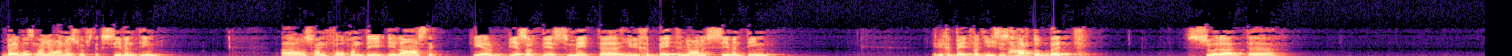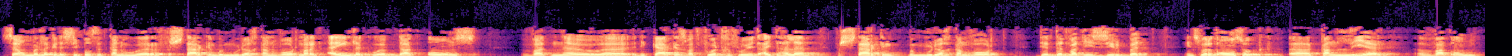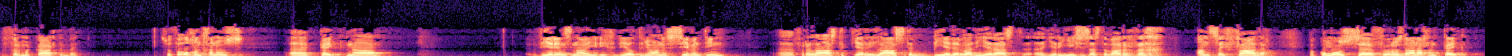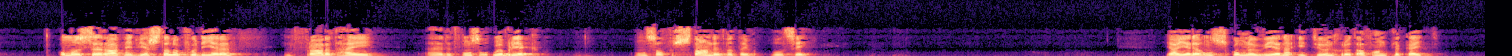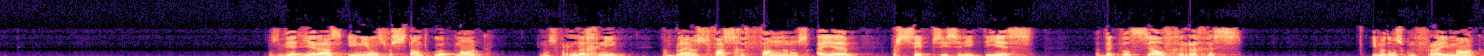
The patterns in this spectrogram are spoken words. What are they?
Bybels na Johannes hoofstuk 17. Uh ons gaan volgende die, die laaste keer besig wees met uh hierdie gebed in Johannes 17. Hierdie gebed wat Jesus hardop bid sodat uh sy onmiddellike disippels dit kan hoor, versterk en bemoedig kan word, maar uiteindelik ook dat ons wat nou uh die kerk is wat voortgevloei het uit hulle, versterk en bemoedig kan word deur dit wat Jesus hier bid en sodat ons ook uh kan leer wat om vir mekaar te bid. So vanoggend gaan ons uh kyk na weer eens na hierdie gedeelte in Johannes 17 uh vir 'n laaste keer die laaste bede wat die Here as uh, Here Jesus as te ware rig aan sy Vader. Maar kom ons uh, voor ons daarna gaan kyk, kom ons uh, raak net weer stil ook voor die Here en vra dat hy uh dit vir ons sal oopbreek. Ons sal verstaan dit wat hy wil sê. Ja Here, ons kom nou weer na U toe in groot afhanklikheid. Ons weet Here as U nie ons verstand oopmaak en ons verlig nie, dan bly ons vasgevang in ons eie persepsies en idees wat dikwels selfgerig is. U moet ons kom vrymaak.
